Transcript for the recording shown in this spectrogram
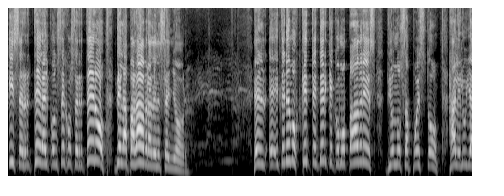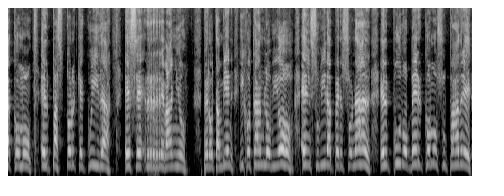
y certera, el consejo certero de la palabra del Señor. Eh, tenemos que entender que como padres Dios nos ha puesto, aleluya, como el pastor que cuida ese rebaño. Pero también hijo Tam lo vio en su vida personal. Él pudo ver cómo su padre,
